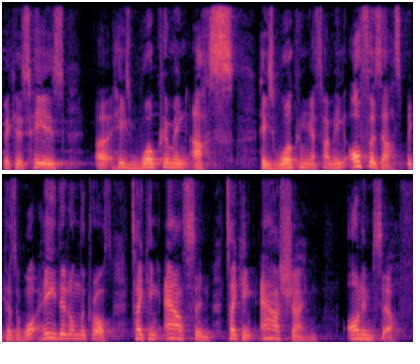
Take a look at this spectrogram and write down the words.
because he is, uh, he's welcoming us He's welcoming us home. He offers us, because of what He did on the cross, taking our sin, taking our shame on Himself.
